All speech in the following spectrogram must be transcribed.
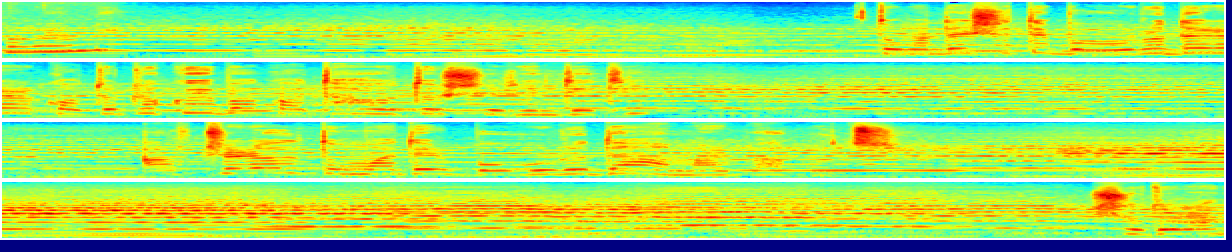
শুনিনি। তোমাদের সাথে বহুরুদার আর কতটুকুই বা কথা হতো শিরিন দিদি? আফটার অল তোমাদের বহুরুদা আমার বাবুজি। সুতরাং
